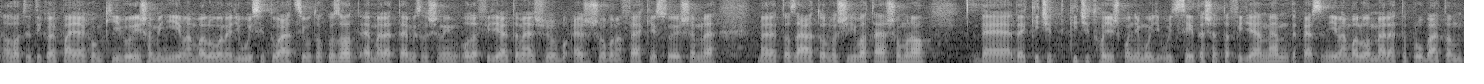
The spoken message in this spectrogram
az atletikai pályákon kívül is, ami nyilvánvalóan egy új szituációt okozott. Emellett természetesen én odafigyeltem elsősorban, a felkészülésemre, mellett az állatorvosi hivatásomra, de, de kicsit, kicsit, hogy is mondjam, úgy, úgy szétesett a figyelmem, de persze nyilvánvalóan mellette próbáltam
